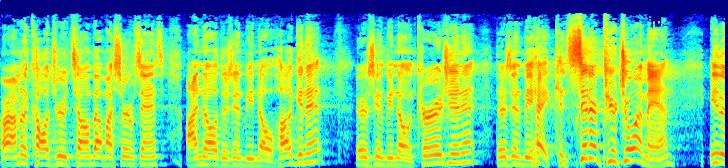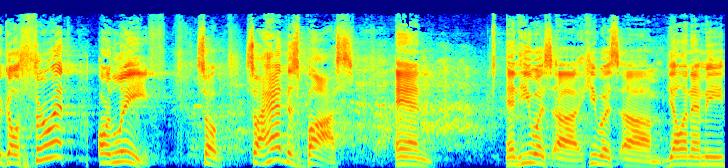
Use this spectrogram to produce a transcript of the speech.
all right, I'm going to call Drew, tell him about my circumstance. I know there's going to be no hug in it. There's going to be no encouragement in it. There's going to be, hey, consider pure joy, man. Either go through it or leave. So, so I had this boss, and and he was uh, he was um, yelling at me.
